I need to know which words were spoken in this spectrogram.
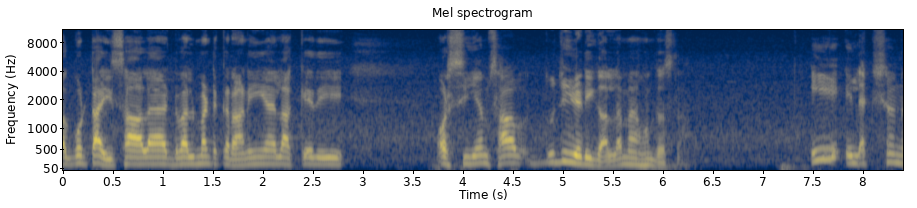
ਅੱਗੋਂ 2.5 ਸਾਲ ਹੈ ਡਿਵੈਲਪਮੈਂਟ ਕਰਾਣੀ ਹੈ ਇਲਾਕੇ ਦੀ। ਔਰ ਸੀਐਮ ਸਾਹਿਬ, ਦੂਜੀ ਜਿਹੜੀ ਗੱਲ ਹੈ ਮੈਂ ਹੁਣ ਦੱਸਦਾ। ਇਹ ਇਲੈਕਸ਼ਨ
